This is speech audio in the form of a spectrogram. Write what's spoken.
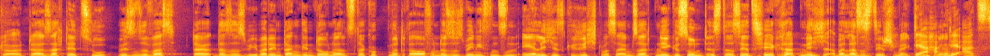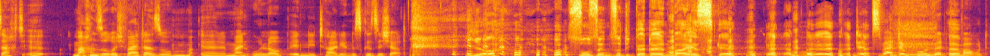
Da, da sagt er zu, wissen Sie was, da, das ist wie bei den Dunkin' Donuts, da guckt man drauf und das ist wenigstens ein ehrliches Gericht, was einem sagt, nee, gesund ist das jetzt hier gerade nicht, aber lass es dir schmecken. der, ja. der Arzt sagt, äh, machen Sie ruhig weiter so. Äh, mein Urlaub in Italien ist gesichert. ja, so sind sie, die Götter in Weiß. Gell? Und der zweite Pool wird Ähm, gebaut.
